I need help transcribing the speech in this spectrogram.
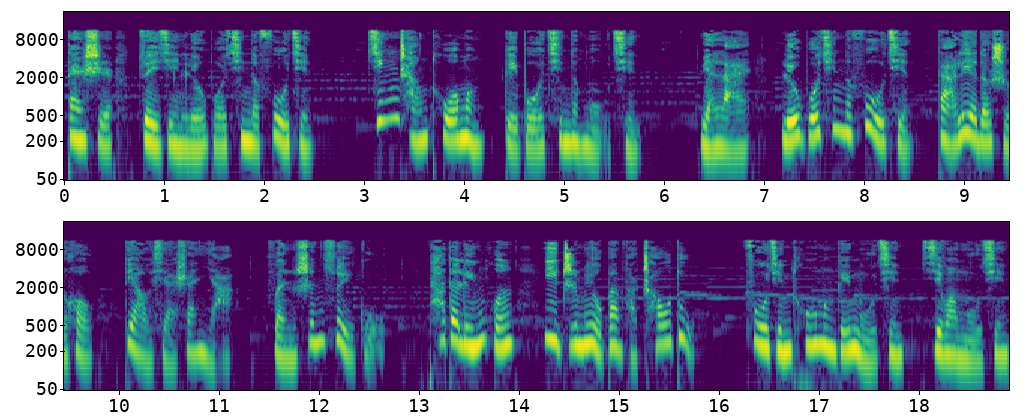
但是最近刘伯钦的父亲经常托梦给伯钦的母亲。原来刘伯钦的父亲打猎的时候掉下山崖，粉身碎骨，他的灵魂一直没有办法超度。父亲托梦给母亲，希望母亲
